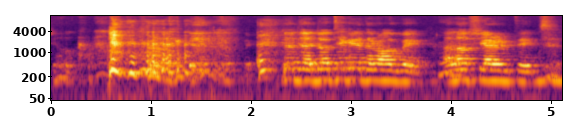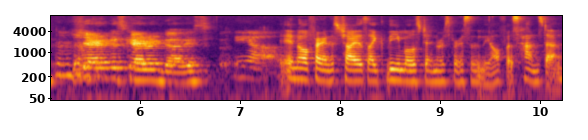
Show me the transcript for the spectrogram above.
joke. don't, don't- don't take it the wrong way. I love sharing things. sharing is caring, guys. Yeah. In all fairness, Chai is like the most generous person in the office, hands down.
